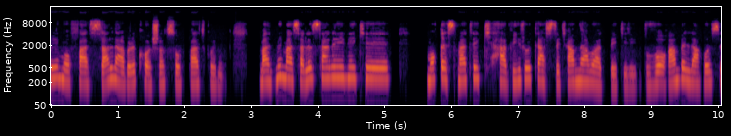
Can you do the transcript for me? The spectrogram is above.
بریم مفصل درباره کاشان صحبت کنیم. من مسئله سر اینه که ما قسمت کویر رو دست کم نباید بگیریم. واقعا به لحاظ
